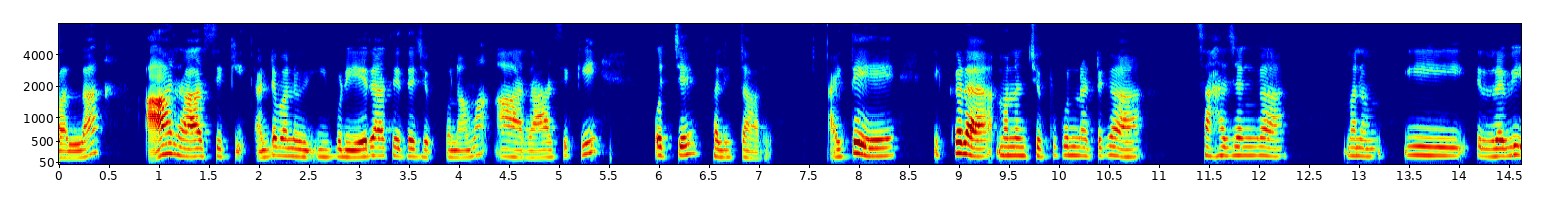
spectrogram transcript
వల్ల ఆ రాశికి అంటే మనం ఇప్పుడు ఏ రాశి అయితే చెప్పుకున్నామో ఆ రాశికి వచ్చే ఫలితాలు. అయితే ఇక్కడ మనం చెప్పుకున్నట్టుగా సహజంగా మనం ఈ రవి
